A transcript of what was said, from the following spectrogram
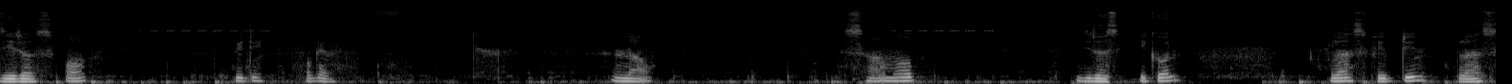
zeros of p t okay now sum of zeros equal plus fifteen plus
